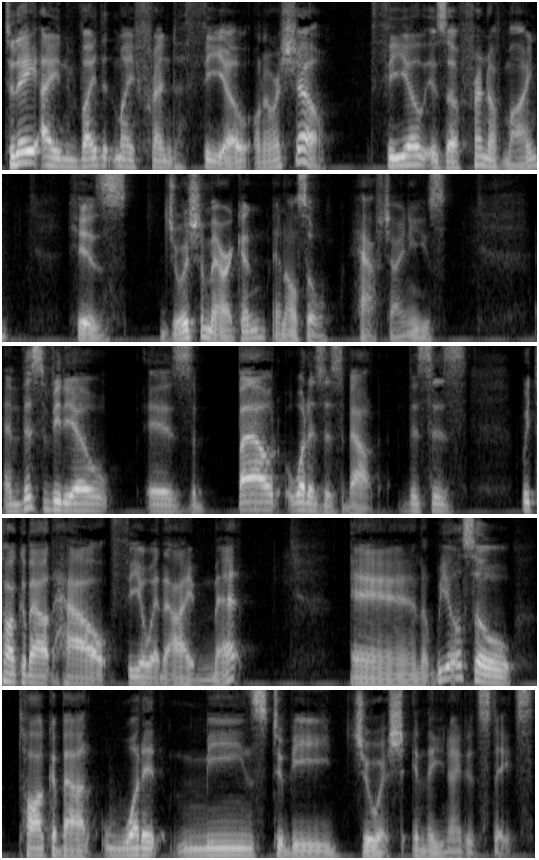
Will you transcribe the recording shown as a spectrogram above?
Today I invited my friend Theo on our show. Theo is a friend of mine. He's Jewish American and also half Chinese. And this video is about what is this about? This is we talk about how Theo and I met and we also talk about what it means to be Jewish in the United States.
